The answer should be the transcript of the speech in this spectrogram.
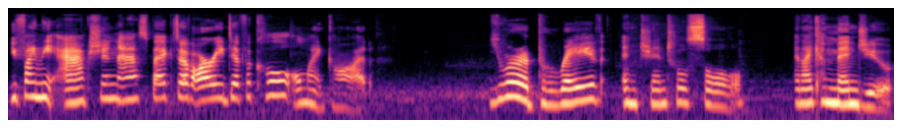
You find the action aspect of RE difficult? Oh my god. You are a brave and gentle soul. And I commend you.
